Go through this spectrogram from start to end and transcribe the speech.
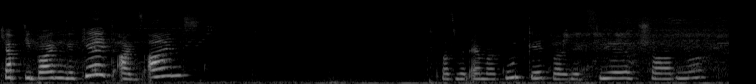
Ich habe die beiden gekillt. 1-1. Was mit Emma gut geht, weil sie viel Schaden macht.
